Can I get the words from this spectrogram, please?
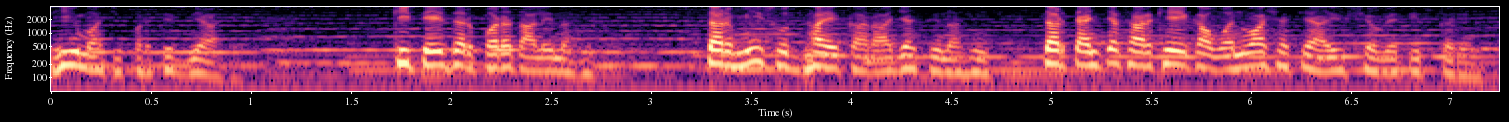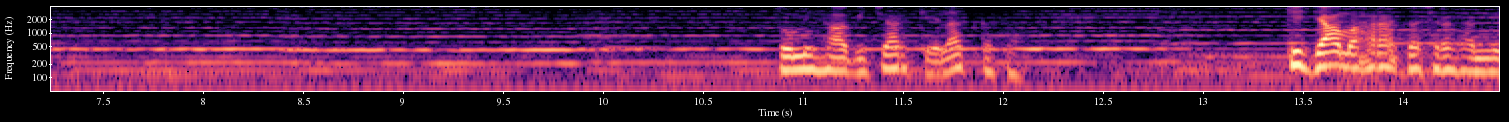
ही माझी प्रतिज्ञा आहे की ते जर परत आले नाहीत तर मी सुद्धा एका राजाचे नाही तर त्यांच्यासारखे एका वनवासाचे आयुष्य व्यतीत करेन. तुम्ही हा विचार केलाच कसा? की ज्या महाराज दशरथांनी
